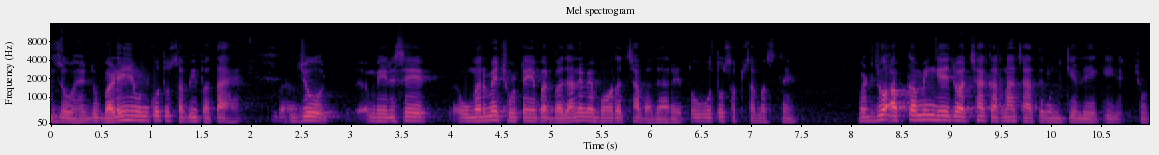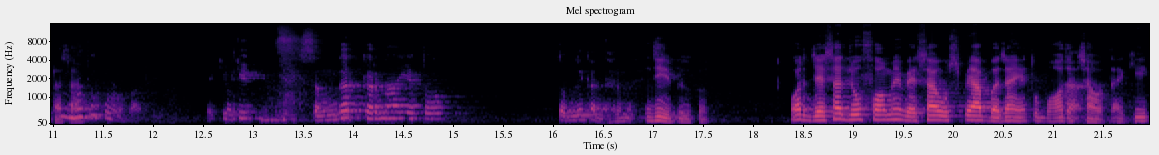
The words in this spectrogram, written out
जो हैं जो बड़े हैं उनको तो सभी पता है। जो मेरे से उम्र में छोटे हैं पर बजाने में बहुत अच्छा बजा रहे हैं तो वो तो सब समझते हैं। बट जो अपकमिंग है जो अच्छा करना चाहते हैं उनके लिए कि छोटा सा। महत्वपूर्ण बात है। क्योंकि संगत करना ये तो तबले का धर्म है। जी बिल्कुल। और जैसा जो फॉर्म है वैसा उस पर आप बजाएँ तो बहुत हाँ। अच्छा होता है कि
